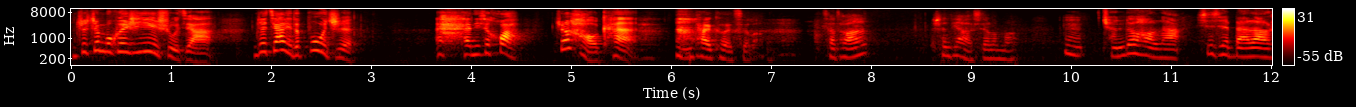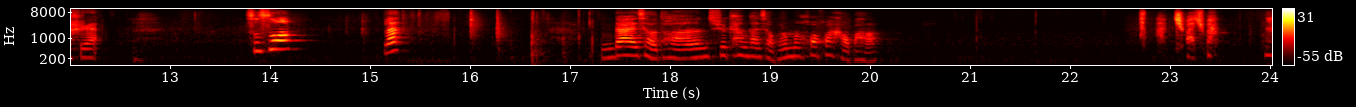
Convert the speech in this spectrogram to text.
你这真不愧是艺术家，你这家里的布置，哎，那些画真好看。您太客气了。小团，身体好些了吗？嗯，全都好了，谢谢白老师。苏苏，来，你带小团去看看小朋友们画画好不好？去吧去吧。嗯，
